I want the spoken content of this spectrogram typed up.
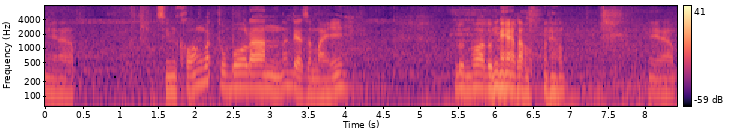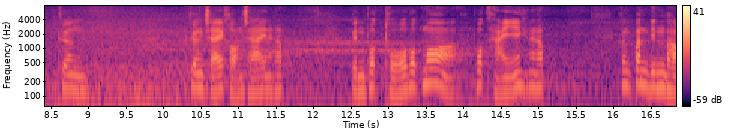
นี่นะครับสิ่งของวัตถุโบราณตั้งแต่สมัย รุ่นพ่อรุ่นแม่เรานะครับนี่นะครับเครื่องเครื่องใช้ของใช้นะครับ เป็นพวกโถพวกหม้อพวกไหนะครับ เครื่องปั้นดินเผา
